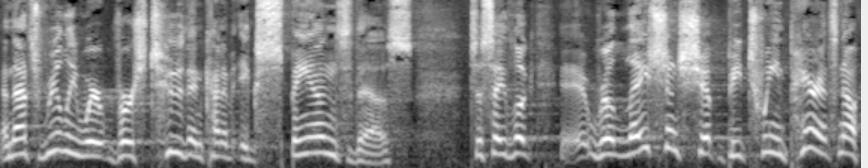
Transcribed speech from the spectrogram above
And that's really where verse 2 then kind of expands this to say, look, relationship between parents. Now,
